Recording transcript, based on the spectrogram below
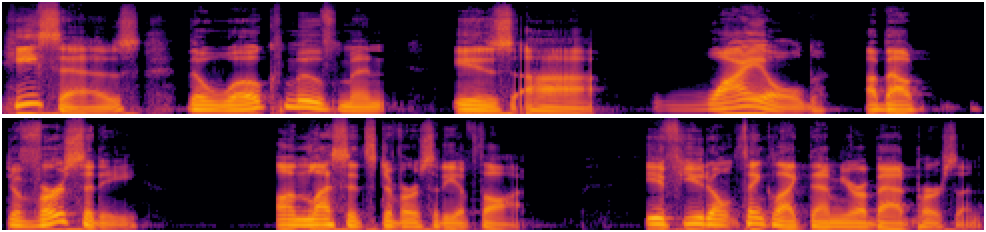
He says the woke movement is uh, wild about diversity unless it's diversity of thought. If you don't think like them, you're a bad person.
